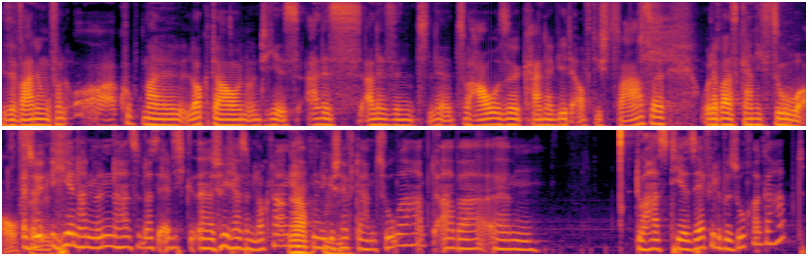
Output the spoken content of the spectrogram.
diese Warnung von, oh, guckt mal, Lockdown und hier ist alles, alle sind äh, zu Hause, keiner geht auf die Straße oder war es gar nicht so auffällig? Also hier in Hanmünden hast du das ehrlich gesagt, natürlich hast du einen Lockdown ja. gehabt und die mhm. Geschäfte haben zugehabt, aber ähm, Du hast hier sehr viele Besucher gehabt,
